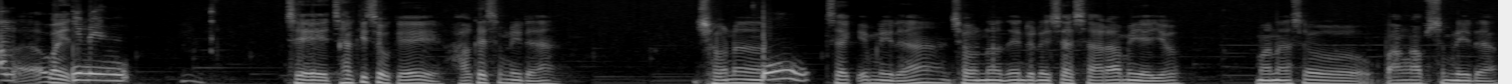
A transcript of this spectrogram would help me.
Uh, wait, You mean 제 자기소개 하겠습니다. 저는 오 잭입니다. 저는 인도네시아 사람이에요. 만나서 반갑습니다.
